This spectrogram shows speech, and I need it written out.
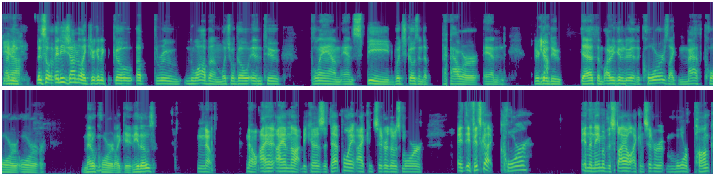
Yeah. I mean, and so any genre, like you're gonna go up through NWOBHM, which will go into glam and speed, which goes into power, and you're Yeah. gonna do death. And are you gonna do the cores like math core or metalcore, like any of those? No, no, I I am not because at that point I consider those more. if if it's got core in the name of the style, I consider it more punk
